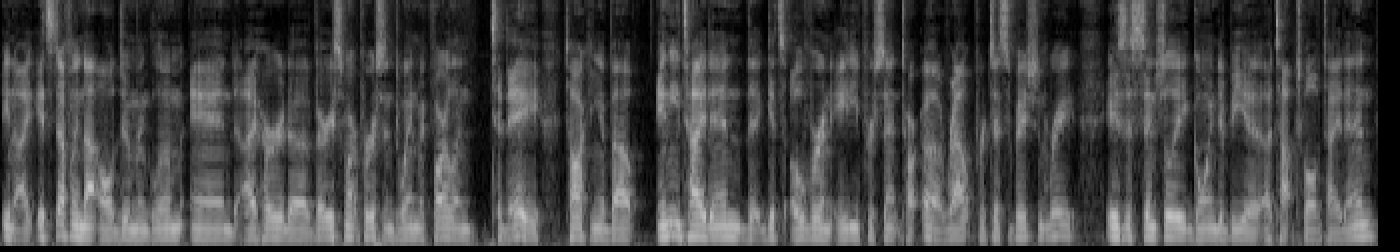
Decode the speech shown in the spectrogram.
you know, I- it's definitely not all doom and gloom. And I heard a very smart person, Dwain McFarland, today talking about any tight end that gets over an 80% tar- uh, route participation rate is essentially going to be a, a top 12 tight end.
